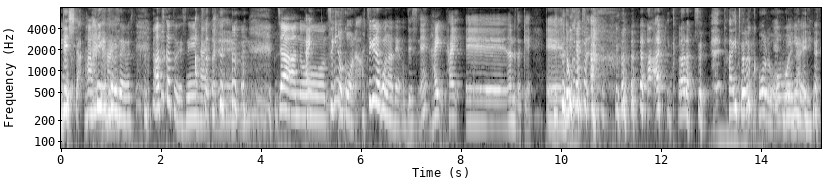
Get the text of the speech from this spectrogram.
ん。でした。はいありがとうございます、暑かったですね。暑かったね、はい、じゃああの次のコーナー。あ次のコーナーだよ。ですね。はい。はい。えー、なんだっけ？えー、毒舌あありかわらずタイトルコールを覚えない。どっち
